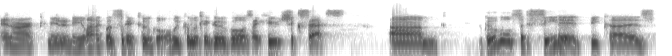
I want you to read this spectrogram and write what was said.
in our community. Like let's look at Google. We can look at Google as a huge success. Um, Google succeeded because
